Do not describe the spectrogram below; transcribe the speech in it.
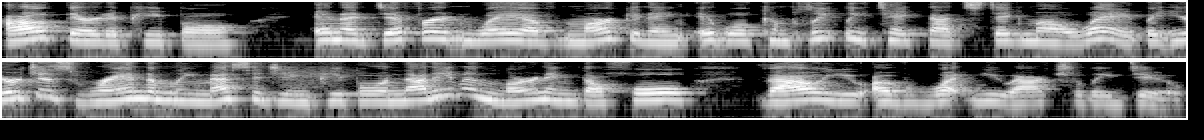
out there to people in a different way of marketing? It will completely take that stigma away. But you're just randomly messaging people and not even learning the whole value of what you actually do.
